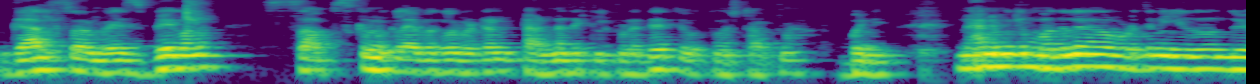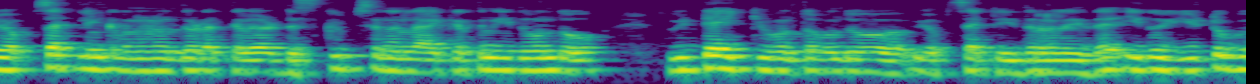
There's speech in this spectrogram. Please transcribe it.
ಗರ್ಲ್ಸ್ ಆನ್ ವೈಸ್ ಬೇಗ ಸಬ್ಸ್ಕ್ರೈಬ್ ಕ್ಲೈಬೇಕಲ್ ಬಟನ್ ಟಣ್ಣದೆ ಕ್ಲಿಕ್ ಮಾಡುತ್ತೆ ಇವತ್ತು ಸ್ಟಾರ್ಟ್ ಮಾ ಬನ್ನಿ. ನಾನು ನಿಮಗೆ ಮೊದಲೇ ನೋಡ್ತೀನಿ ಇದೊಂದು ವೆಬ್ಸೈಟ್ ಲಿಂಕ್ ನಾನು ಡಿಸ್ಕ್ರಿಪ್ಷನಲ್ಲಿ ಹಾಕಿರ್ತೀನಿ. ಇದು ಒಂದು ವಿಡ್ಯಾಕ್ಯೂ ಅಂತ ಒಂದು ವೆಬ್ಸೈಟ್ ಇದರಲ್ಲಿ ಇದೆ. ಇದು ಯೂಟ್ಯೂಬ್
